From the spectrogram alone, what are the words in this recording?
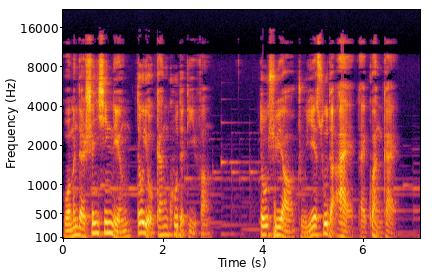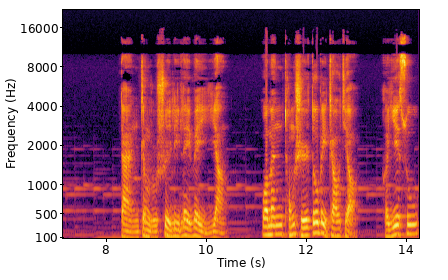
我们的身心灵都有干枯的地方，都需要主耶稣的爱来灌溉。但正如税吏类位一样，我们同时都被召教，和耶稣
